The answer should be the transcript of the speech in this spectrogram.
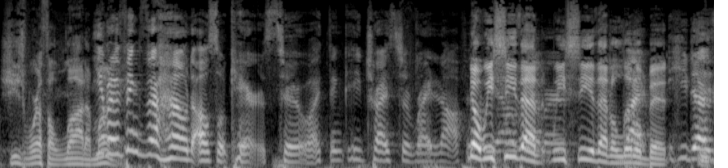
She's worth a lot of money. Yeah, but I think the Hound also cares too. I think he tries to write it off. no, we see that whatever. we see that a little But bit He does.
